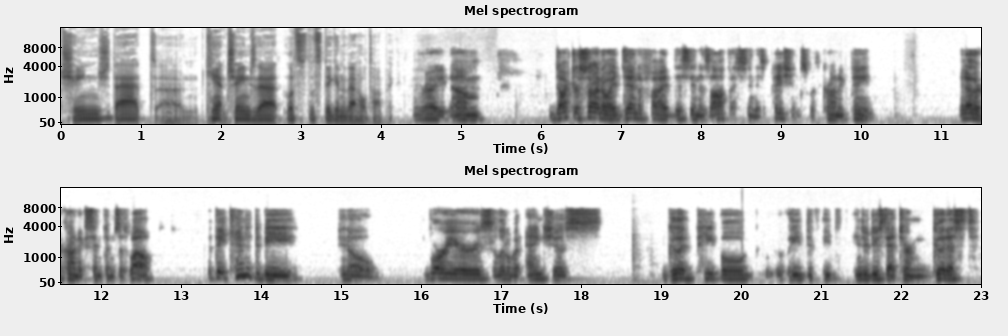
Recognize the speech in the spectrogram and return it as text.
change that? Uh, can't change that? Let's let's dig into that whole topic. Right. Um, Dr. Sarno identified this in his office in his patients with chronic pain and other chronic symptoms as well. That they tended to be, you know, warriors, a little bit anxious, good people. He, he introduced that term goodist,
